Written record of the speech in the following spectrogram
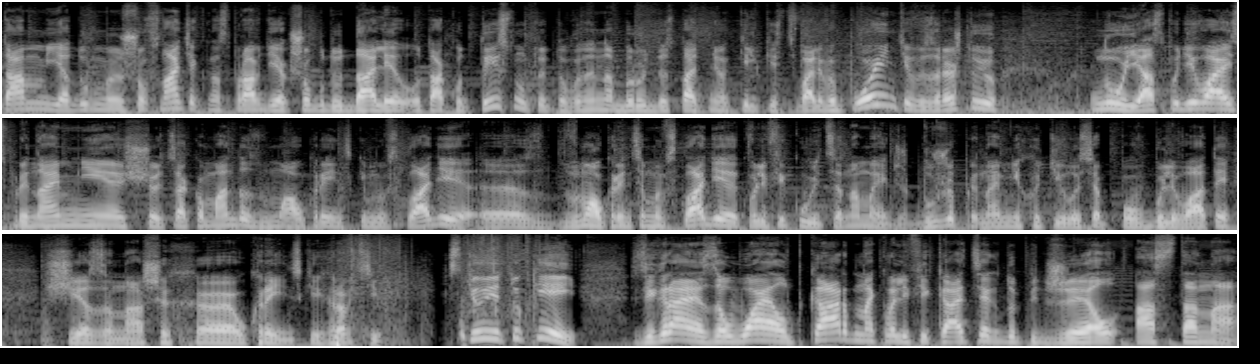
там я думаю, що Fnatic насправді, якщо будуть далі отак от тиснути, то вони наберуть достатню кількість вальви поінтів і зрештою. Ну я сподіваюсь, принаймні, що ця команда з двома українськими в складі, е, з двома українцями в складі кваліфікується на мейджор. Дуже принаймні хотілося б повболівати ще за наших е, українських гравців. Стюї Тукей зіграє за Wild Card на кваліфікаціях до PGL Астана.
